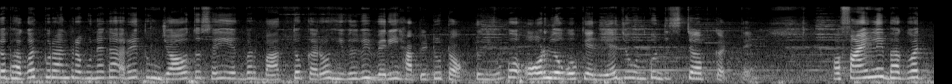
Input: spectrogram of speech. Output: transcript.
तो भगवत पुराण प्रभु ने कहा, अरे, तुम जाओ तो सही, एक बार बात तो करो he will be very happy to talk to you वो और लोगों के लिए जो उनको डिस्टर्ब करते हैं। और फाइनली भगवत,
